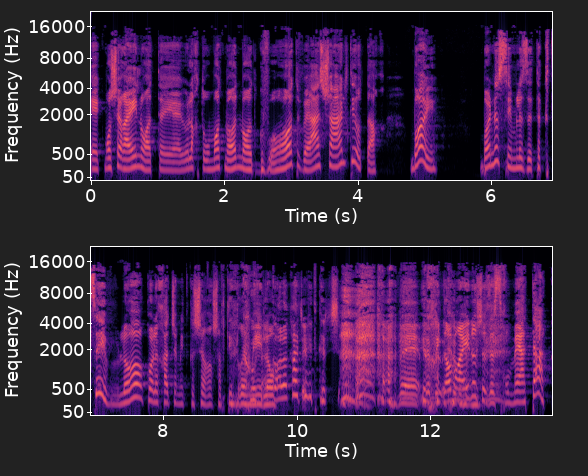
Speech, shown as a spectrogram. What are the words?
אה, כמו שראינו, את, אה, היו לך תרומות מאוד מאוד גבוהות, ואז שאלתי אותך, בואי, בואי נשים לזה תקציב, לא כל אחד שמתקשר עכשיו תתרמי לו. כל אחד שמתקשר. ופתאום ראינו שזה סכומי עתק.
